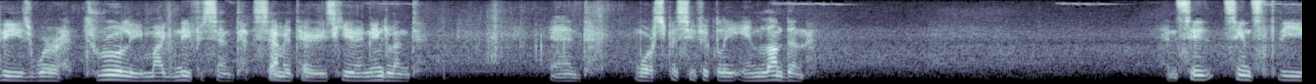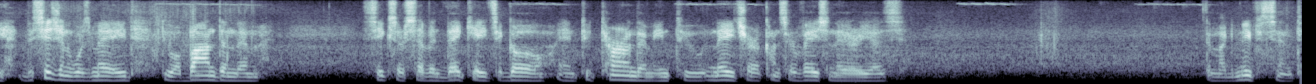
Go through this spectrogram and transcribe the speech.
these were truly magnificent cemeteries here in England and more specifically in London. And si since the decision was made to abandon them six or seven decades ago and to turn them into nature conservation areas, the magnificent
